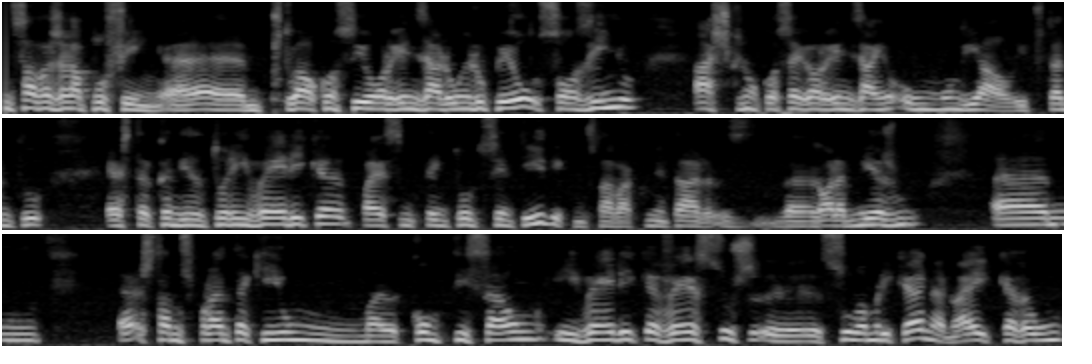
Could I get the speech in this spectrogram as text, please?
Começava já pelo fim. Portugal conseguiu organizar um europeu sozinho, acho que não consegue organizar um mundial e, portanto, esta candidatura ibérica parece-me que tem todo sentido e, como estava a comentar agora mesmo, uh, estamos perante aqui uma competição ibérica versus uh, sul-americana, não é? E cada um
